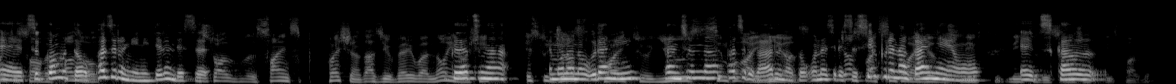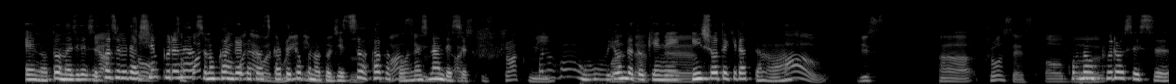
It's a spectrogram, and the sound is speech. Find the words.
えー突っ込むとパズルに似てるんです。複雑なものの裏に単純なパズルがあるのと同じです。シンプルな概念を、えー使うえーのと同じです。パズルではシンプルなその考え方を使って解くのと実は科学は同じなんです。この本を読んだときに印象的だったのは、このプロセス、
